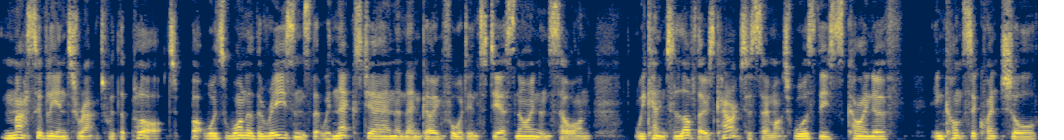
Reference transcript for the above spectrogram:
massively interact with the plot, but was one of the reasons that with Next Gen and then going forward into DS9 and so on, we came to love those characters so much was these kind of inconsequential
